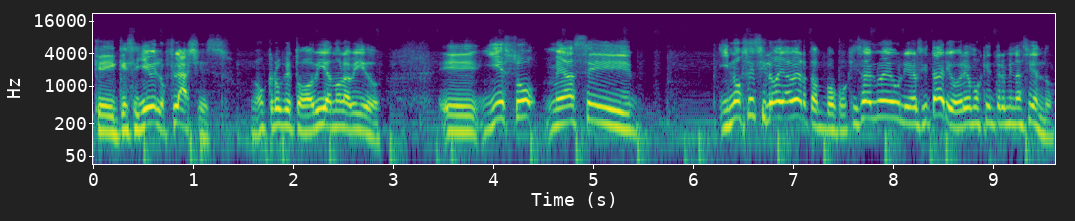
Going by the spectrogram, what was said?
que, se lleve los flashes. ¿no? Creo que todavía no lo ha habido. Eh, y eso me hace... Y no sé si lo vaya a ver tampoco. Quizá el nuevo universitario, veremos quién termina siendo.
